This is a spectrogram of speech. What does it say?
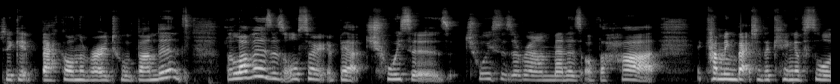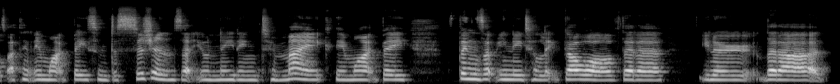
to get back on the road to abundance. The lovers is also about choices, choices around matters of the heart. Coming back to the King of Swords, I think there might be some decisions that you're needing to make. There might be things that you need to let go of that are, you know, that are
